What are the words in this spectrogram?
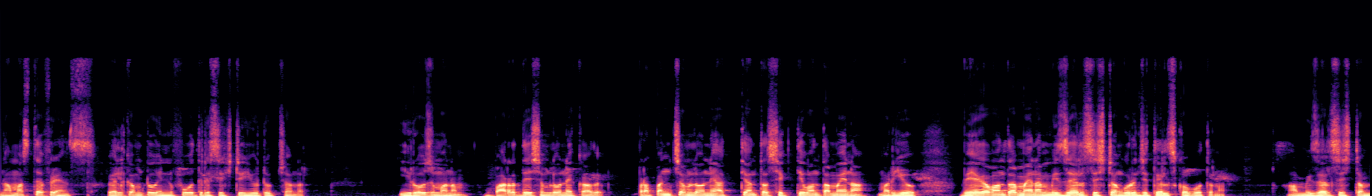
నమస్తే friends welcome to info three sixty YouTube channel. ఈరోజు మనం భారతదేశంలోనే కాదు ప్రపంచంలోనే అత్యంత శక్తివంతమైన మరియు వేగవంతమైన మిజైల్ సిస్టమ్ గురించి తెలుసుకోబోతున్నాం. ఆ మిజైల్ సిస్టమ్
